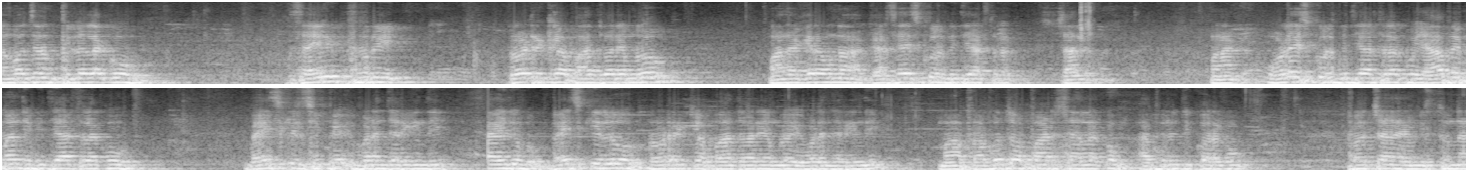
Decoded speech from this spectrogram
సంవత్సరం పిల్లలకు సైనిక్ పూరి రోటరీ క్లబ్ ఆధ్వర్యంలో మా దగ్గర ఉన్న గర్ల్స్ హై స్కూల్ విద్యార్థులకు చాలా మన ఓల్డ్ హై స్కూల్ విద్యార్థులకు యాభై మంది విద్యార్థులకు బైసికిల్స్ ఇవ్వడం జరిగింది. ఐదు బైసికిళ్ళు రోటరీ క్లబ్ ఆధ్వర్యంలో ఇవ్వడం జరిగింది. మా ప్రభుత్వ పాఠశాలకు అభివృద్ధి కొరకు ప్రోత్సాహం ఇస్తున్న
